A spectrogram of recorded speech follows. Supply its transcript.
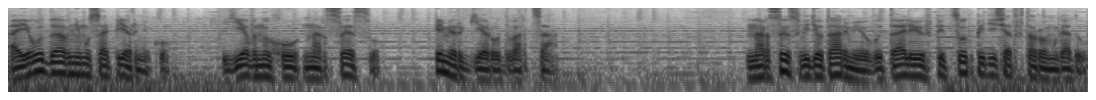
а его давнему сопернику, Евнуху Нарсесу, камергеру дворца. Нарсес ведет армию в Италию в 552 году.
